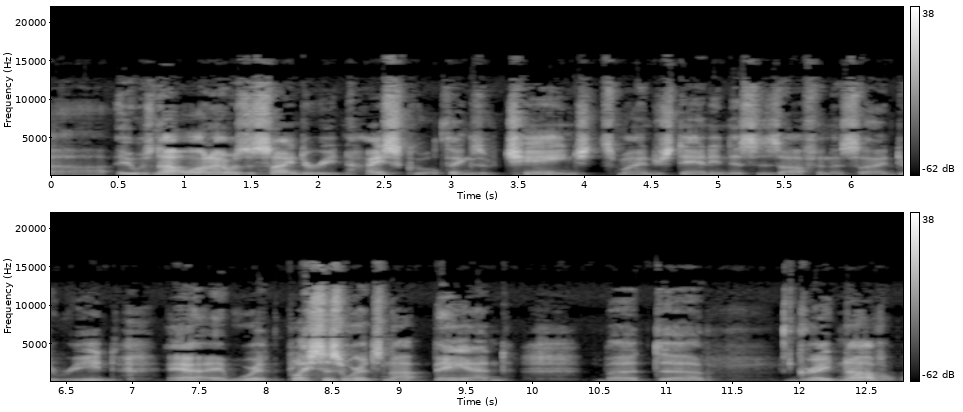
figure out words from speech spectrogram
Uh, it was not one I was assigned to read in high school. Things have changed. It's my understanding this is often assigned to read, uh, places where it's not banned, but uh, great novel.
